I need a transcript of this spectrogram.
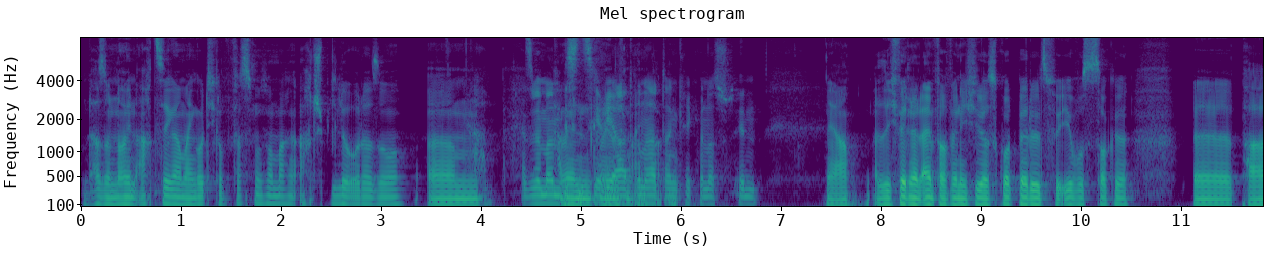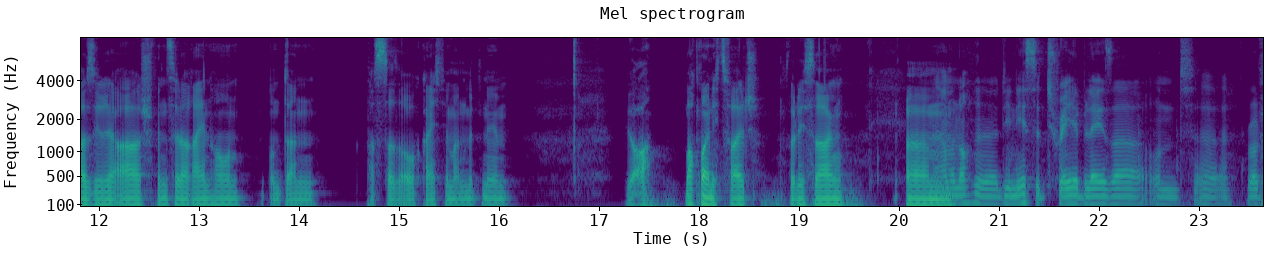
Und da so 89er, mein Gott, ich glaube, was muss man machen? Acht Spiele oder so. Ähm, ja, also wenn man ein bisschen Serie A drin hat, dann kriegt man das hin. Ja, also ich werde halt einfach, wenn ich wieder Squad Battles für Evos zocke, äh, paar Serie A-Schwänze da reinhauen und dann passt das auch, kann ich den Mann mitnehmen. Ja, macht mal nichts falsch, würde ich sagen. Ähm, Dann haben wir noch eine, die nächste Trailblazer und äh, Rod,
